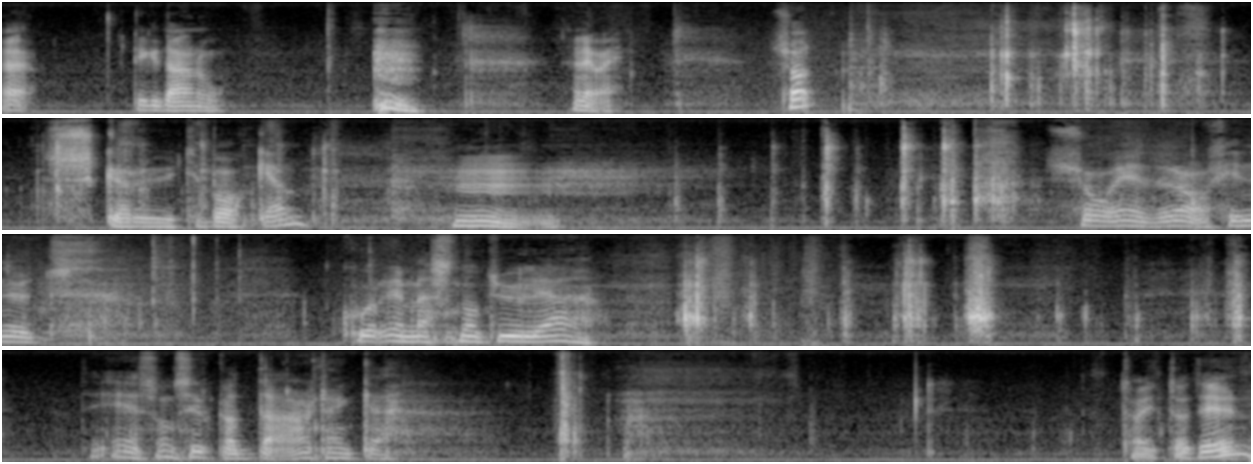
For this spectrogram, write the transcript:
Ja. Ligger der nå. anyway. Sånn. Skru tilbake igjen. Hmm. Så er det da å finne ut hvor er mest naturlig. Det er sånn cirka der, tenker jeg. Tighta til.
